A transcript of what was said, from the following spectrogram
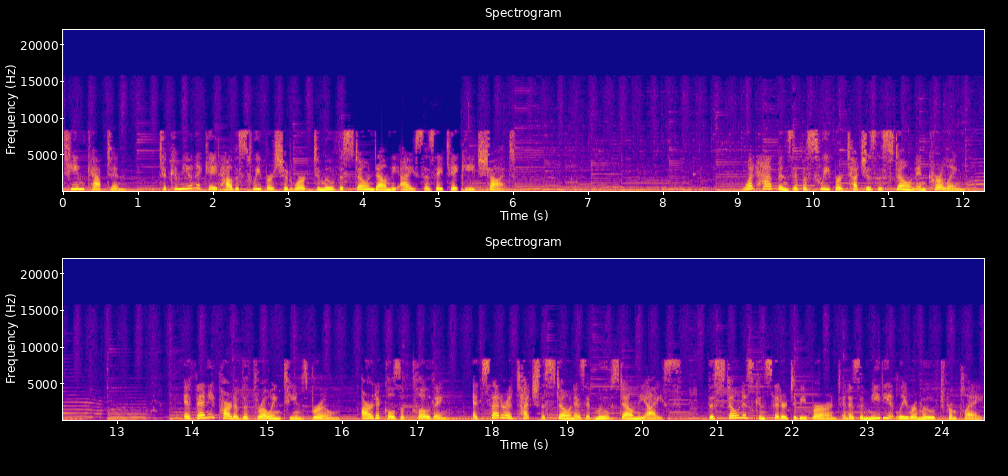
team captain, to communicate how the sweepers should work to move the stone down the ice as they take each shot. What happens if a sweeper touches the stone in curling? If any part of the throwing team's broom, articles of clothing, etc. touch the stone as it moves down the ice, the stone is considered to be burned and is immediately removed from play.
